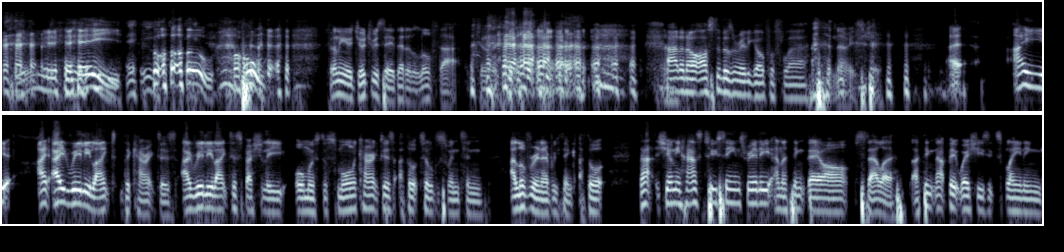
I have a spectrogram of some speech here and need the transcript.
Hey. Hey. Whoa. Oh. if only your judge was here, they'd have loved that. Do you know? I don't know. Austin doesn't really go for flair. no, it's true. I, I I, I really liked the characters. I really liked, especially almost the smaller characters. I thought Tilda Swinton. I love her in everything. I thought that she only has two scenes really, and I think they are stellar. I think that bit where she's explaining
